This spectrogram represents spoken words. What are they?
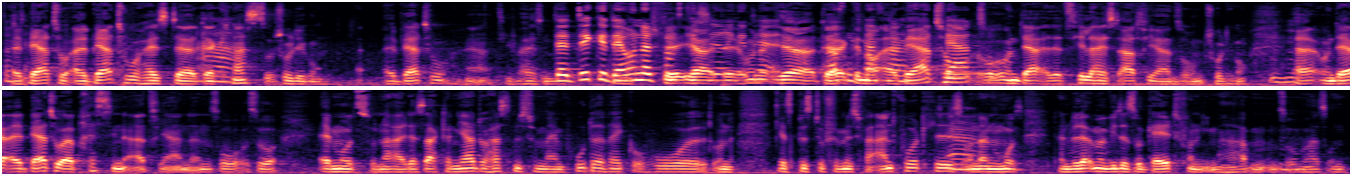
Alberto, Alberto heißt der, der ah. Knast, Entschuldigung. Alberto, ja, die weißen. Der Dicke, der genau. 150-Jährige. Der, ja, der, genau, Alberto, Alberto, und der Erzähler heißt Adrian, so, Entschuldigung. Mhm. Äh, und der Alberto erpresst den Adrian dann so, so emotional. Der sagt dann, ja, du hast mich von meinem Bruder weggeholt und jetzt bist du für mich verantwortlich ah. und dann muss, dann will er immer wieder so Geld von ihm haben und mhm. sowas. Und,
